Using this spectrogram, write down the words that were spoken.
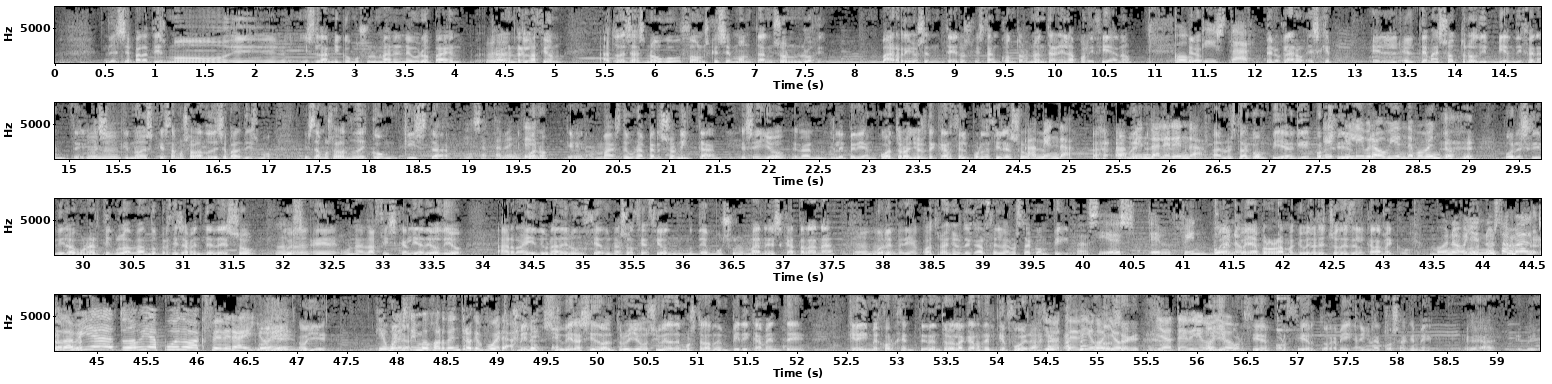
del separatismo eh, islámico musulmán en Europa, en, claro, en relación a todas esas no-go zones que se montan, son barrios enteros que están controlados, no entra ni la policía, ¿no? Conquistar. pero claro, es que el, el tema es otro bien diferente. Es que no es que estamos hablando de separatismo, estamos hablando de conquista. Exactamente. Bueno, que más de una personita, qué sé yo, que eran- le pedían cuatro años de cárcel por decir eso. Amenda. A- Amenda Lerenda. A nuestra compi aquí por He, escribir, he librado bien de momento. por escribir algún artículo hablando precisamente de eso, pues eh, una, la Fiscalía de Odio, a raíz de una denuncia de una asociación de musulmanes catalana, pues le pedía cuatro años de cárcel a nuestra compi. Así es. En fin, Vaya- bueno. Vaya, programa que hubieras hecho desde el Calameco. Bueno, oye, no está mal. Todavía, todavía puedo acceder a ello, Oye, ¿eh? oye. Que igual mira, estoy mejor dentro que fuera. Mira, si hubiera sido al trullo, se hubiera demostrado empíricamente que hay mejor gente dentro de la cárcel que fuera. Ya te digo O yo, que- ya te digo Oye, yo. por, por cierto, que a mí hay una cosa que me... eh,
